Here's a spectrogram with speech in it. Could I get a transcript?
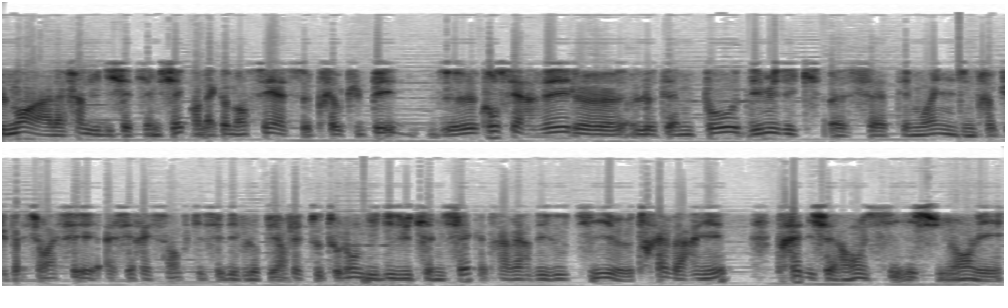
Seulement à la fin du XVIIe siècle qu'on a commencé à se préoccuper de conserver le, tempo des musiques. Euh, ça témoigne d'une préoccupation assez, récente qui s'est développée en fait tout au long du XVIIIe siècle à travers des outils euh, très variés, très différents aussi suivant les,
